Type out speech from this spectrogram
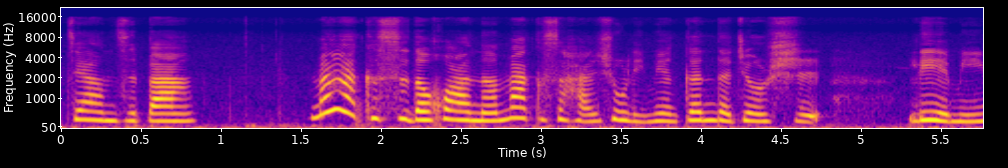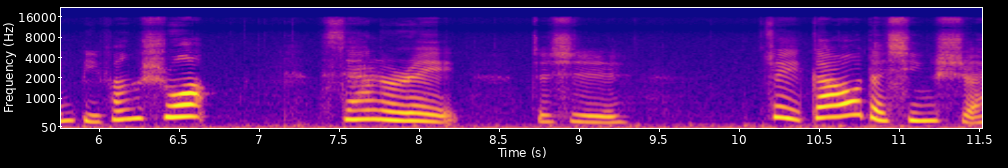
这样子吧。max 的话呢，max 函数里面跟的就是列名，比方说 salary，这是最高的薪水。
